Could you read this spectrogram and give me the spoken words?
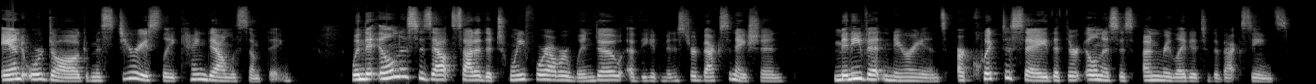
and or dog mysteriously came down with something. When the illness is outside of the 24-hour window of the administered vaccination, many veterinarians are quick to say that their illness is unrelated to the vaccines.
